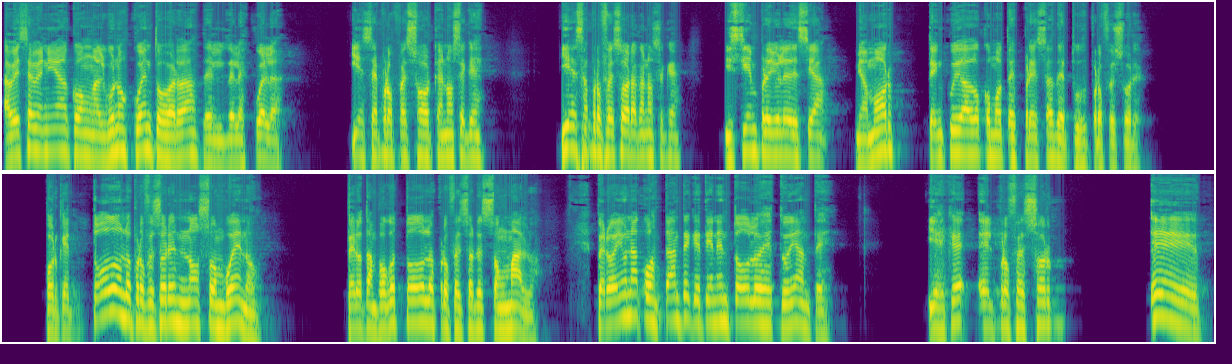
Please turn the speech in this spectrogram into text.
a veces venía con algunos cuentos, ¿verdad? De, de la escuela. Y ese profesor que no sé qué. Y esa profesora que no sé qué. Y siempre yo le decía, mi amor, ten cuidado cómo te expresas de tus profesores. Porque todos los profesores no son buenos, pero tampoco todos los profesores son malos. Pero hay una constante que tienen todos los estudiantes, y es que el profesor eh,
